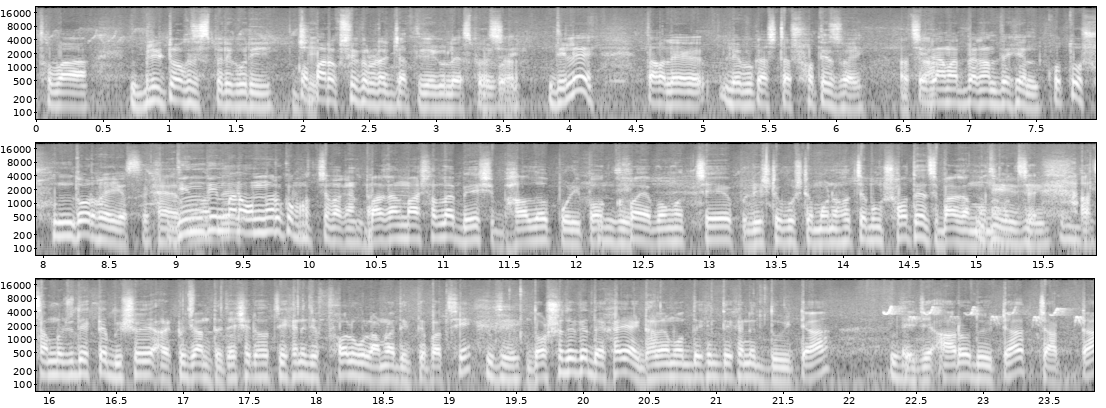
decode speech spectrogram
অথবা ব্লিটক্স স্প্রে করি কপারক্সিক্লোরাইড জাতীয় এগুলো স্প্রে আচ্ছা। করি দিলে তাহলে লেবু গাছটা সতেজ হয় আচ্ছা। আমার বাগান দেখেন কত সুন্দর হয়ে গেছে হ্যাঁ, দিন দিন মানে অন্যরকম হচ্ছে বাগানটা বাগান মাসাল্লাহ বেশ ভালো পরিপক্ক এবং হচ্ছে হৃষ্টপুষ্ট মনে হচ্ছে এবং সতেজ বাগান মনে হচ্ছে। আচ্ছা আমরা যদি একটা বিষয় আরেকটু জানতে চাই সেটা হচ্ছে এখানে যে ফলগুলো আমরা দেখতে পাচ্ছি। দর্শকদেরকে দেখাই এক ঢালের মধ্যে কিন্তু এখানে দুইটা এই যে আরও দুইটা চারটা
